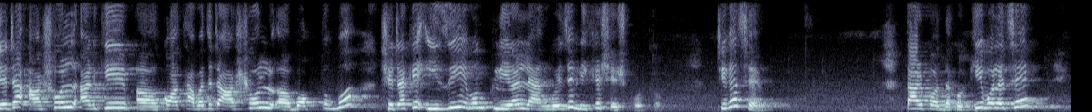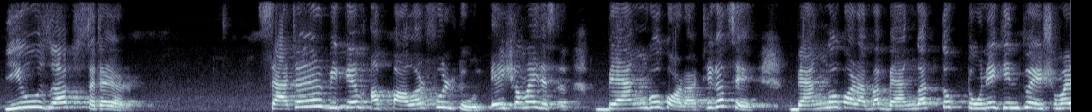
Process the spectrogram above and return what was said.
যেটা আসল আর কি কথা বা যেটা আসল বক্তব্য সেটাকে ইজি এবং ক্লিয়ার ল্যাঙ্গুয়েজে লিখে শেষ করত। ঠিক আছে? তারপর দেখো, কি বলেছে? Use of satire satire became a powerful tool এই সময় ব্যঙ্গ করা, ঠিক আছে? ব্যঙ্গ করা বা ব্যঙ্গাত্মক টোনে কিন্তু এই সময়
